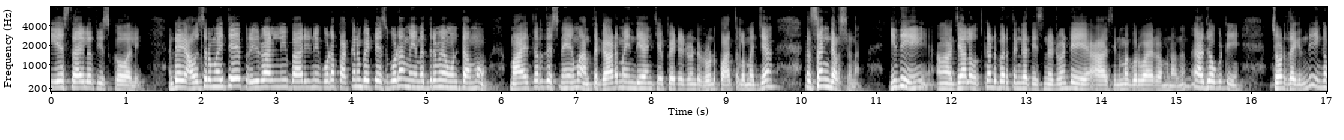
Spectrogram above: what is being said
ఏ స్థాయిలో తీసుకోవాలి? అంటే అవసరమైతే ప్రియురాలని భార్యని కూడా పక్కన పెట్టేసి కూడా మేమిద్దరమే ఉంటాము. మా ఇద్దరిది స్నేహం అంత గాఢమైంది అని చెప్పేటటువంటి రెండు పాత్రల మధ్య సంఘర్షణ. ఇది చాలా ఉత్కంఠభరితంగా తీసినటువంటి ఆ సినిమా గురువాయ రమణానందన్ అది ఒకటి చూడదగింది. ఇంకా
